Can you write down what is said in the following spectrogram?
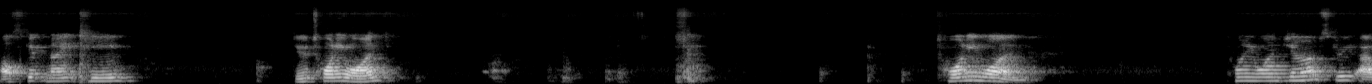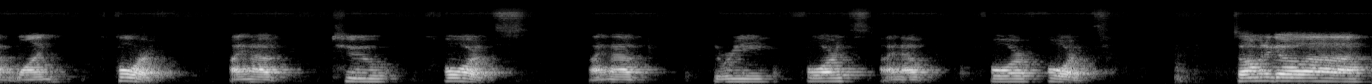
I'll skip 19. Do 21. Twenty-one. Twenty-one Jump Street. I have one fourth. I have two fourths. I have three fourths. I have four fourths. So I'm gonna go. Uh,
